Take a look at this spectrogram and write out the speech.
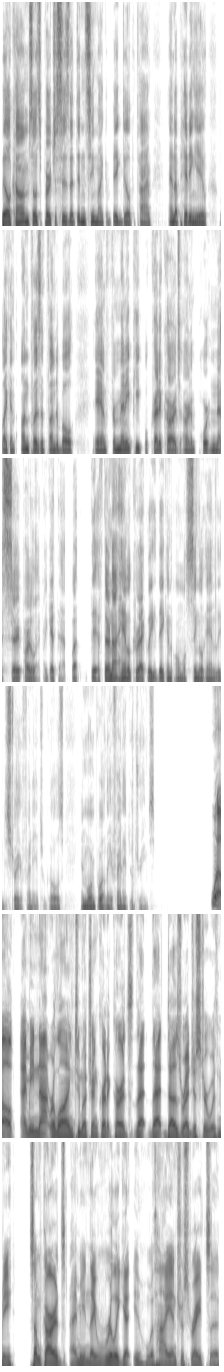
bill comes, those purchases that didn't seem like a big deal at the time end up hitting you like an unpleasant thunderbolt. And for many people, credit cards are an important, necessary part of life. I get that. But they, if they're not handled correctly, they can almost single handedly destroy your financial goals and, more importantly, your financial dreams. Well, I mean, not relying too much on credit cards, that, that does register with me. Some cards, I mean, they really get you with high interest rates. Uh,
